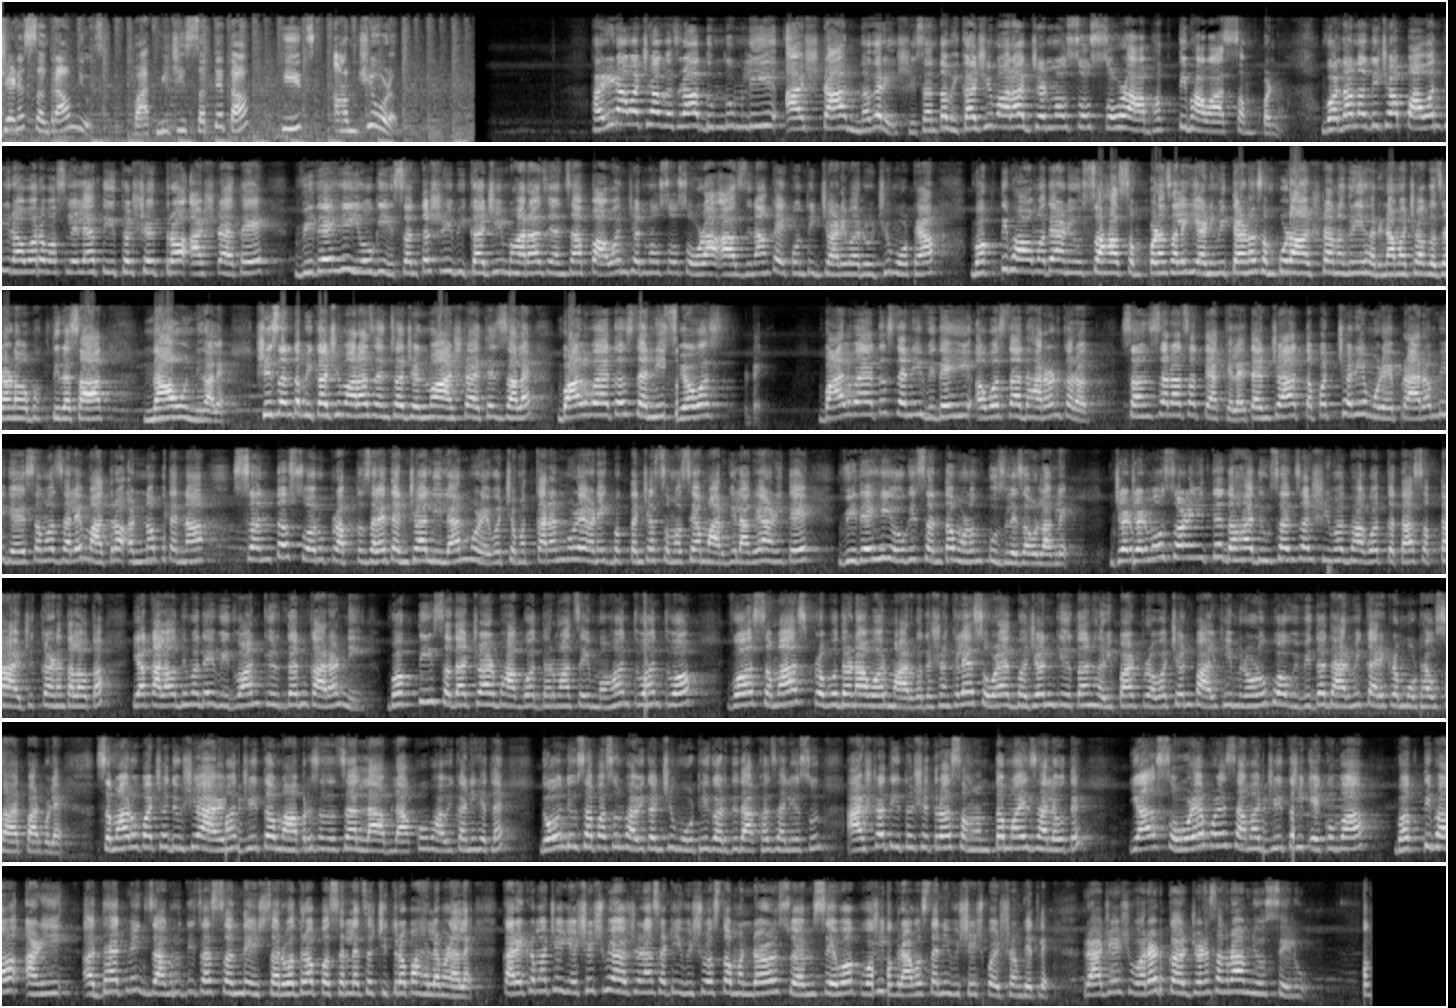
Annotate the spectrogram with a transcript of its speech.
Jansangram news. बातमीची सत्यता हीच आमची ओळख. हरिनामाच्या गजरात दुमदुमली आष्टा नगरे श्री संत विकाजी महाराज जन्मोत्सव सोहळा भक्तिभावात संपन्न. वर्धा नदीच्या पावन तीरावर वसलेल्या तीर्थक्षेत्र आष्टा येथे विदेही योगी संत श्री भिकाजी महाराज यांचा पावन जन्मोत्सव सोहळा आज दिनांक एकोणतीस जानेवारी रोजी मोठ्या भक्तिभावामध्ये आणि उत्साहात संपन्न झाले. या निमित्तानं संपूर्ण अष्टानगरी हरिनामाच्या गजरानं भक्तिरसात नाव निघाले. श्री संत भिकाजी महाराज यांचा जन्म आष्टा येथेच झालाय. बालवयातच त्यांनी व्यवस्थ बालवयातच त्यांनी विदेही अवस्था धारण करत संसाराचा त्याग केलाय. त्यांच्या तपश्चर्येमुळे प्रारंभी गैरसमज झाले. मात्र अन्न त्यांना संत स्वरूप प्राप्त झाले. त्यांच्या लीलांमुळे व चमत्कारांमुळे अनेक भक्तांच्या समस्या मार्गी लागल्या आणि ते विदेही योगी संत म्हणून पूजले जाऊ लागले. जन्मोत्सवानिमित्त दहा दिवसांचा श्रीमद भागवत कथा सप्ताह आयोजित करण्यात आला होता. या कालावधीमध्ये विद्वान कीर्तनकारांनी भक्ती सदाचार भागवत धर्माचे महत्त्व व समाज प्रबोधनावर मार्गदर्शन केले. सोहळ्यात भजन कीर्तन हरिपाठ प्रवचन पालखी मिरवणूक व विविध धार्मिक कार्यक्रम मोठ्या उत्साहात पार पडले. समारोपाच्या दिवशी आयोजित महाप्रसादाचा लाभ लाखो भाविकांनी घेतलाय. दोन दिवसापासून भाविकांची मोठी गर्दी दाखल झाली असून आष्टा तीर्थक्षेत्र संतमय झाले होते. या सोहळ्यामुळे सामाजिक एकोबा भक्तिभाव आणि आध्यात्मिक जागृतीचा संदेश सर्वत्र पसरल्याचं चित्र पाहायला मिळालंय. कार्यक्रमाच्या यशस्वी आयोजनासाठी विश्वस्त मंडळ स्वयंसेवक व ग्रामस्थांनी विशेष परिश्रम घेतले. राजेश वरडकर जनसंग्राम न्यूज सेलू.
